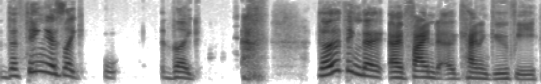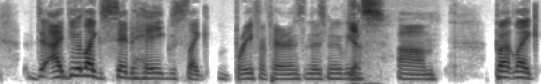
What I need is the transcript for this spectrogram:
the thing is, like, like the other thing that I find uh, kind of goofy. I do like Sid Haig's like brief appearance in this movie. Yes. Um, but like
